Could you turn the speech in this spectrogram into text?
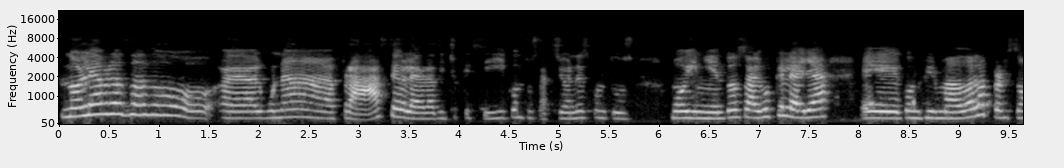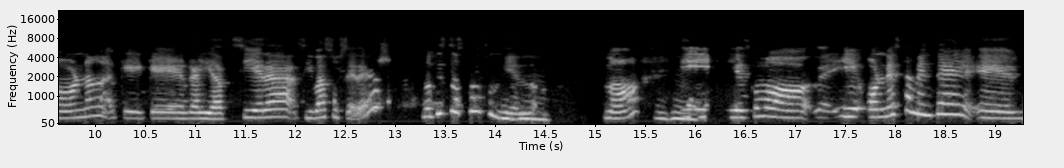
¿No le habrás dado eh, alguna frase o le habrás dicho que sí con tus acciones, con tus movimientos, algo que le haya eh, confirmado a la persona que, que, en realidad sí era, sí iba a suceder? ¿No te estás confundiendo? ¿No? y, es como, y honestamente, eh,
